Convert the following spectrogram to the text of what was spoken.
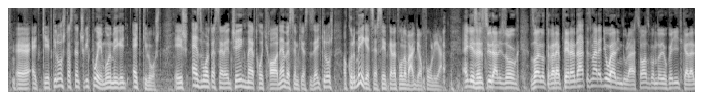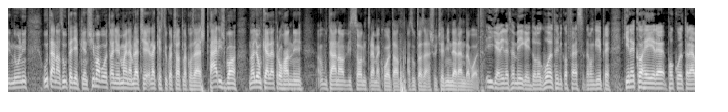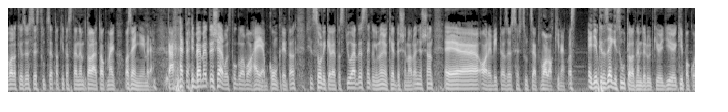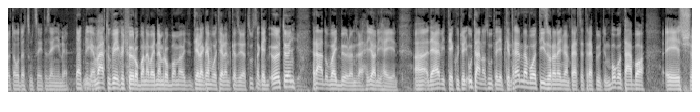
egy két kilóst, aztán csak egy poénból még egy egy kilóst. És ez volt a szerencsénk, mert hogyha nem veszem ki ezt az egy kilóst, akkor még egyszer szét kellett volna vágni a fóliát. egészen szürális dolgok zajlottak a reptéren, de hát ez már egy jó elindulás, szóval azt gondoljuk, hogy így kell elindulni. Utána az út egyébként sima volt, annyi, hogy majdnem lekezdtük a csatlakozást Párizsba, nagyon kellett rohanni, utána viszont remek volt az utazás, úgyhogy minden rendben volt. Igen, illetve még egy dolog volt, hogy mikor felszálltam a gépre, kinek a helyére pakolta rá valaki az összes cuccet, akit aztán nem találtak meg az enyémre. Tehát hogy bement, és el volt foglalva a helyem konkrétan. És szólni kellett a stewardessnek, aki nagyon kedvesen, aranyosan eh, arra vitte az összes cuccát valakinek. Azt egyébként az egész út alatt nem derült ki, hogy kipakolta oda cuccait az enyémre. Tehát Igen, vártuk végig, hogy fölrobban-e vagy nem robban, mert hogy tényleg nem volt jelentkező a cuccnak. Egy öltöny rádobva egy bőröndre, Jani helyén. Ah, De elvitték, úgyhogy utána az út egyébként rendben volt, 10 óra 40 percet repültünk Bogotába, és,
